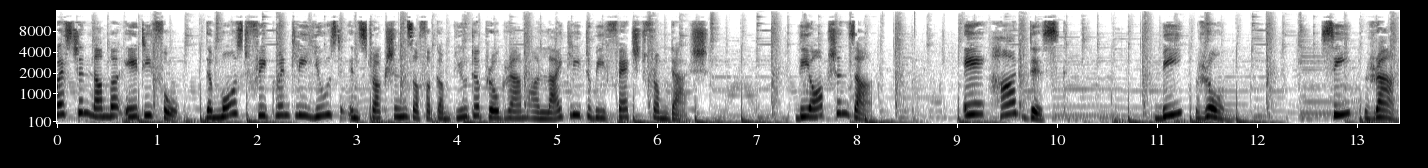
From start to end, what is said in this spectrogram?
Question number 84. The most frequently used instructions of a computer program are likely to be fetched from Dash. The options are A. Hard disk B. ROM C. RAM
